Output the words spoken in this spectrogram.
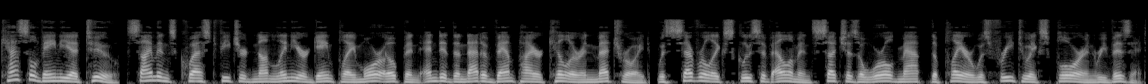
Castlevania II, Simon's Quest featured nonlinear gameplay more open-ended than that of Vampire Killer and Metroid, with several exclusive elements such as a world map the player was free to explore and revisit.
